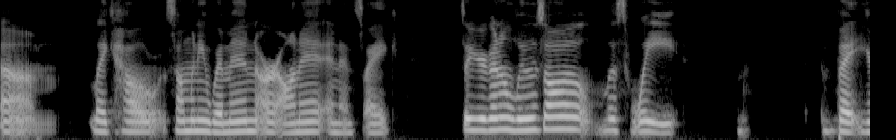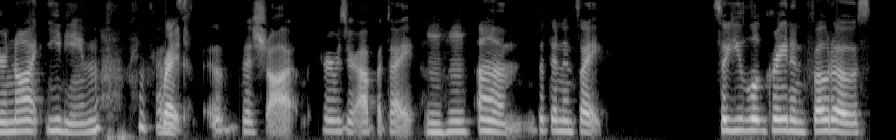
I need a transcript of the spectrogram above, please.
um, like how so many women are on it, and it's like, so you're gonna lose all this weight, but you're not eating. Right. The shot curbs your appetite. hmm Um, but then it's like, so you look great in photos.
